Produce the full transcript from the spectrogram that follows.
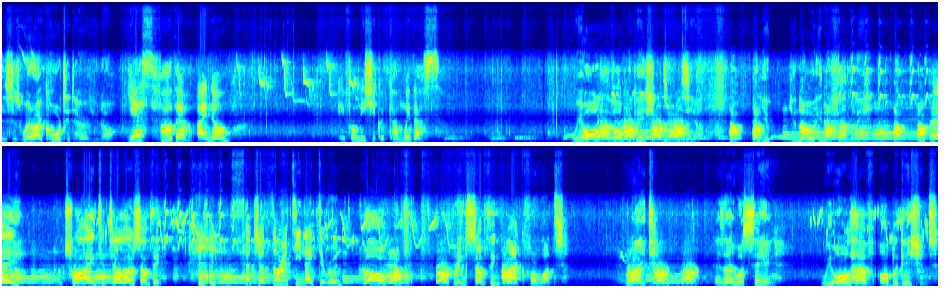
This is where I courted her, you know. Yes, father, I know. If only she could come with us. We all have obligations, Amicia. You, you know, in a family. Hey, I'm trying to tell her something. Such authority, Knight de Rune. Go! Bring something back for once. Right. As I was saying, we all have obligations.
